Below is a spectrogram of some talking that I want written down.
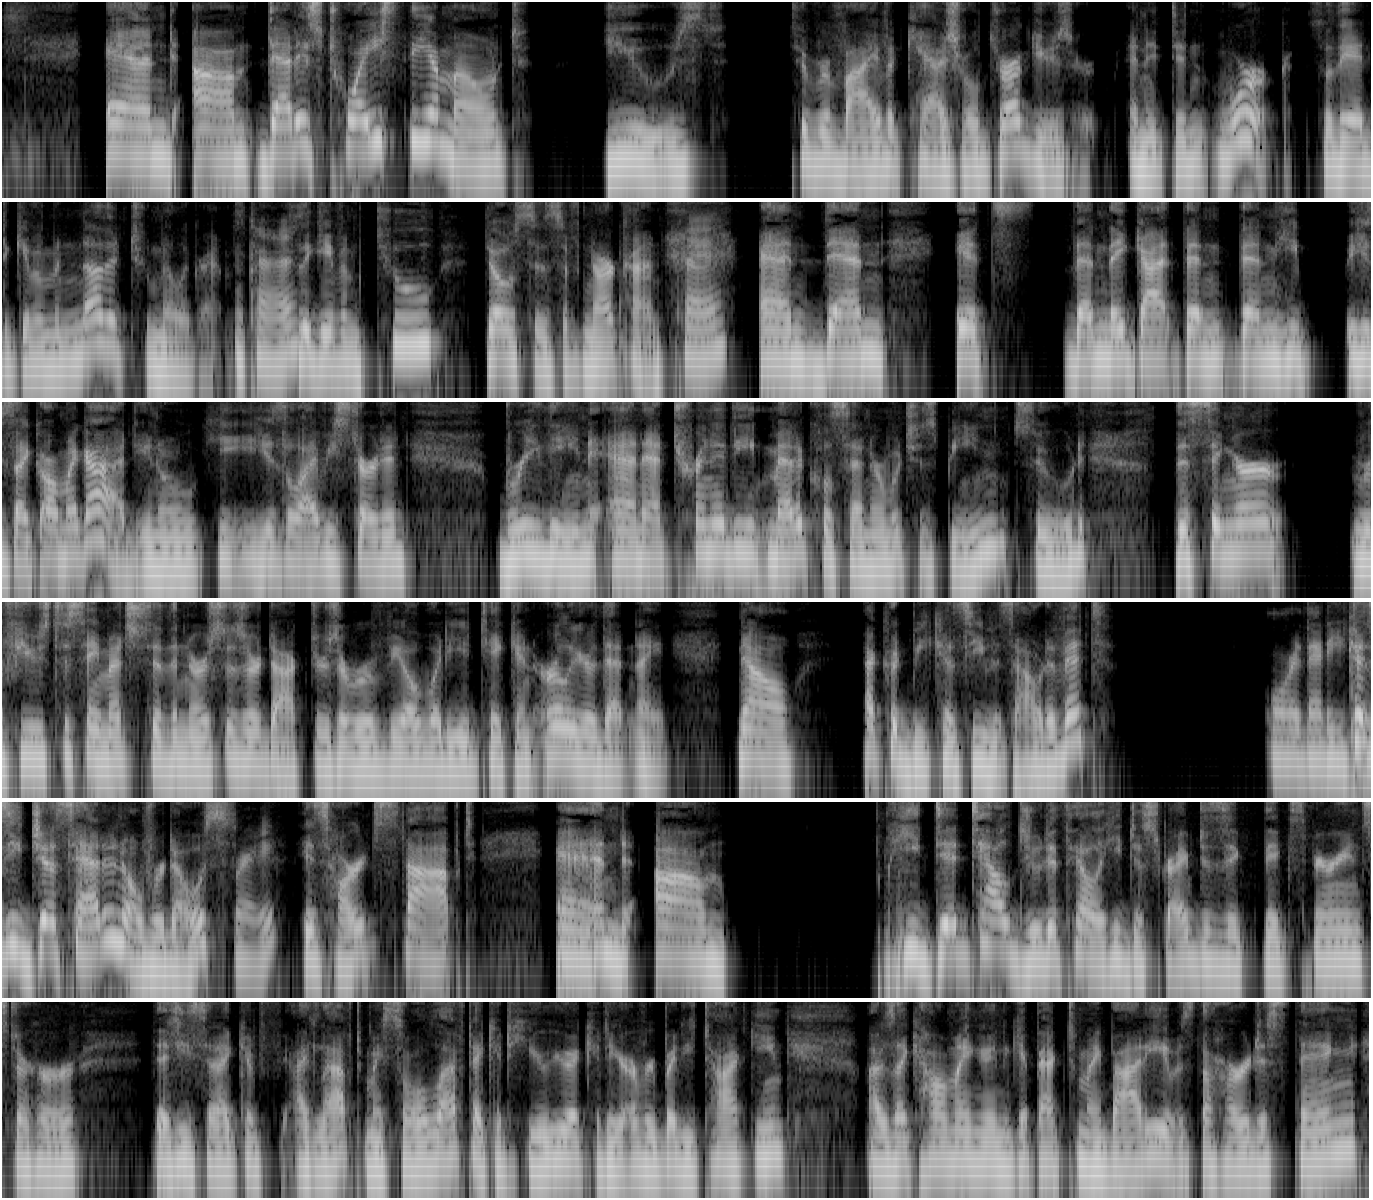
and um, that is twice the amount used to revive a casual drug user, and it didn't work. So they had to give him another two milligrams. Okay. so they gave him two doses of Narcan. Okay. and then it's then they got then then he he's like, oh my god, you know he he's alive. He started breathing, and at Trinity Medical Center, which is being sued, the singer refused to say much to the nurses or doctors or reveal what he had taken earlier that night. Now that could be because he was out of it Or that he because just, he just had an overdose. Right. His heart stopped. And um, he did tell Judith Hill, he described his the experience to her that he said, I could, I left, my soul left. I could hear you. I could hear everybody talking. I was like, how am I going to get back to my body? It was the hardest thing.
